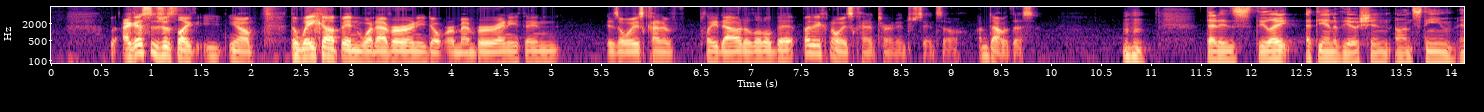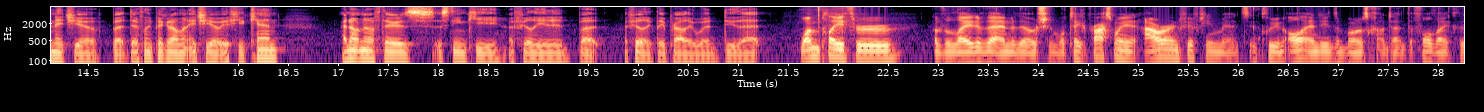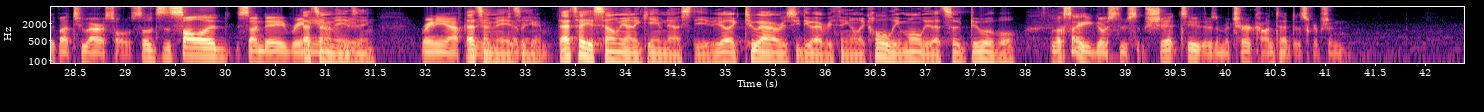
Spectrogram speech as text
I guess it's just like you know, the wake up in whatever and you don't remember anything is always kind of played out a little bit, but it can always kind of turn interesting. So I'm down with this. That is the light at the end of the ocean on Steam and itch.io, but definitely pick it up on itch.io if you can. I don't know if there's a Steam key affiliated, but I feel like they probably would do that. One playthrough of the light of the end of the ocean will take approximately an hour and 15 minutes, including all endings and bonus content. The full length is about two hours total. So it's a solid Sunday rainy. That's afternoon- amazing. Rainy afternoon. That's amazing. That's how you sell me on a game now, Steve. You're like two hours, you do everything. I'm like, holy moly, that's so doable. It looks like it goes through some shit too. There's a mature content description.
